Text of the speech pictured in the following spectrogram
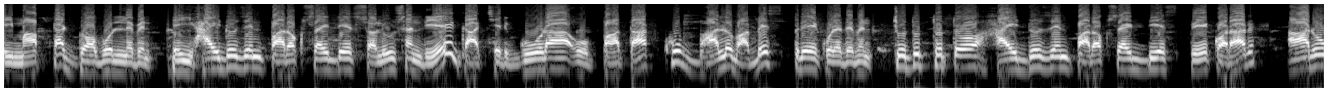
এই মাপটা ডবল নেবেন। এই হাইড্রোজেন পারক্সাইডের সলিউশন দিয়ে গাছের গোড়া ও পাতা খুব ভালোভাবে স্প্রে করে দেবেন। চতুর্থত, হাইড্রোজেন পারক্সাইড দিয়ে স্প্রে করার আরও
